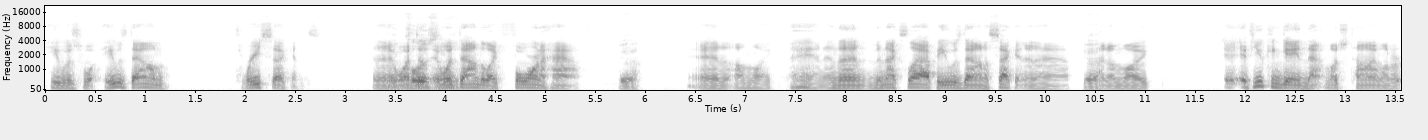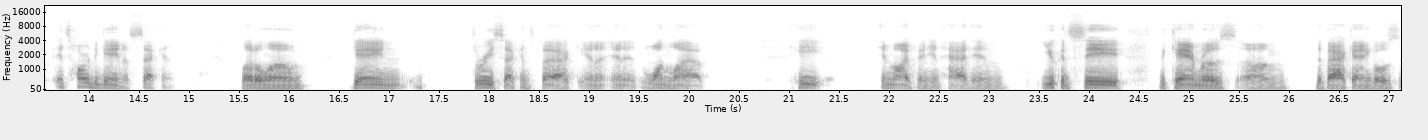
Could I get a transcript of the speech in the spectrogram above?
he was what he was down three seconds, and then And it went to, it went down to like four and a half. Yeah. And I'm like, man. And then the next lap, he was down a second and a half. Yeah. And I'm like, if you can gain that much time on a, it's hard to gain a second, let alone gain three seconds back in a, in a, one lap. He, in my opinion, had him. You could see the cameras, um, the back angles.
